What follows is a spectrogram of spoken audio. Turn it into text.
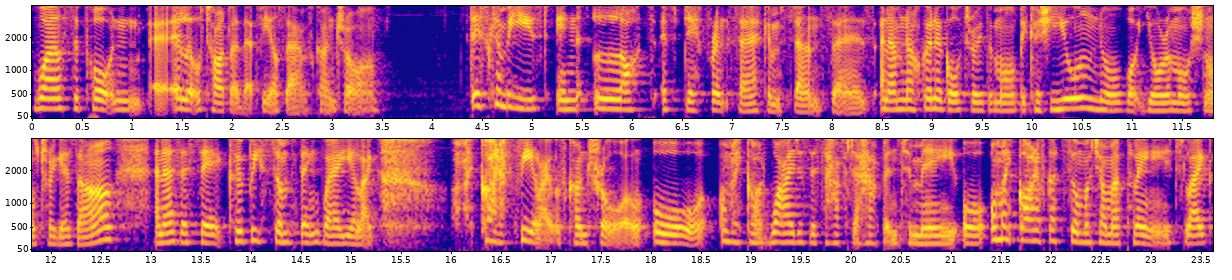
while supporting a little toddler that feels out of control? This can be used in lots of different circumstances, and I'm not going to go through them all because you'll know what your emotional triggers are. And as I say, it could be something where you're like, oh my God, I feel out of control, or oh my God, why does this have to happen to me, or oh my God, I've got so much on my plate. Like,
